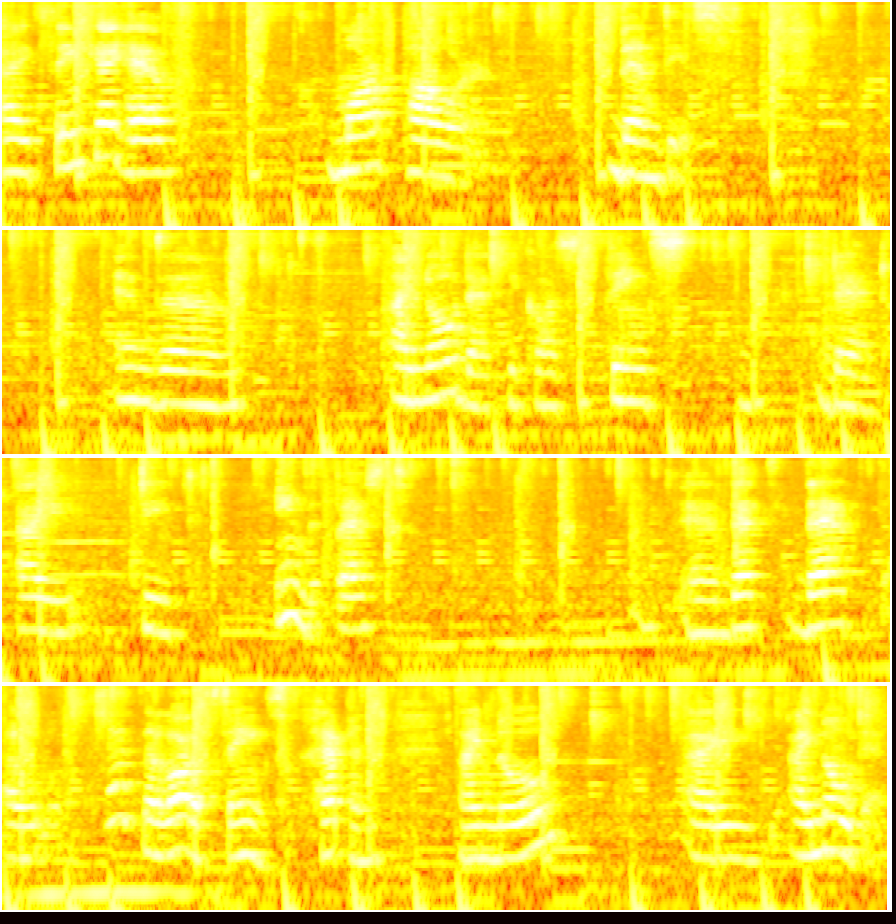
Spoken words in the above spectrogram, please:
I think I have more power than this, and um, I know that because things that I did in the past and that that a, that a lot of things happened I know I I know that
